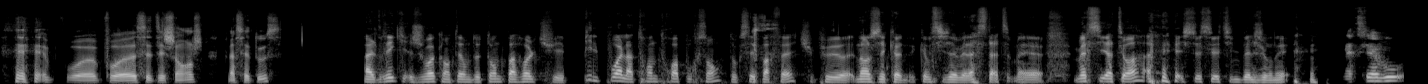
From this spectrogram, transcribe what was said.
pour, euh, pour euh, cet échange. Merci à tous. Aldric, je vois qu'en termes de temps de parole, tu es pile poil à 33%, donc c'est parfait. Tu peux. euh, Non, je déconne, comme si j'avais la stat, mais merci à toi. je te souhaite une belle journée. Merci à vous.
